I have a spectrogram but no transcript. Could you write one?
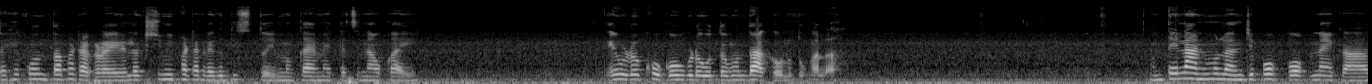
तर हे कोणता फटाकडा आहे? लक्ष्मी फटाकड्या दिसतोय. मग काय माहीत त्याचं नाव काय आहे? एवढं खोकं उघडं होतं म्हणून दाखवलं तुम्हाला. ते लहान मुलांचे पॉप नाही का?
